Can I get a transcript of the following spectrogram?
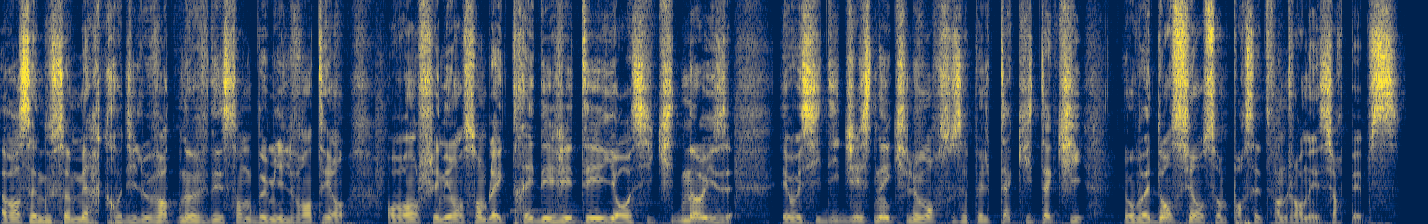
Avant ça, nous sommes mercredi le 29 décembre 2021. On va enchaîner ensemble avec Trade DGT, il y aura aussi Kid Noise et aussi DJ Snake. Le morceau s'appelle Et on va danser ensemble pour cette fin de journée sur Peps.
